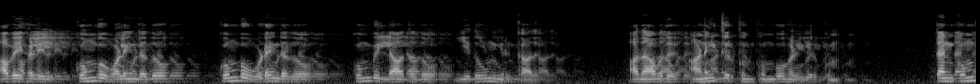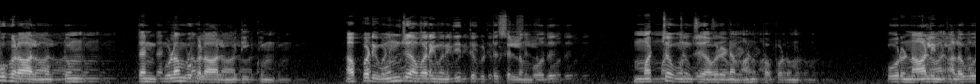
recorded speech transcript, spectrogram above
அவைகளில் கொம்பு வளைந்ததோ கொம்பு உடைந்ததோ கொம்பில்லாததோ எதுவும் இருக்காது. அதாவது அனைத்திற்கும் கொம்புகள் இருக்கும். தன் கொம்புகளால் மட்டும் தன் குழம்புகளால் மிதிக்கும். அப்படி ஒன்று அவரை மிதித்து விட்டு செல்லும் போது மற்ற ஒன்று அவரிடம் அனுப்பப்படும். ஒரு நாளின் அளவு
